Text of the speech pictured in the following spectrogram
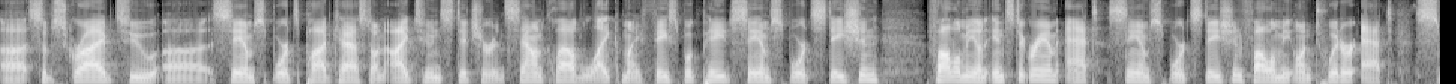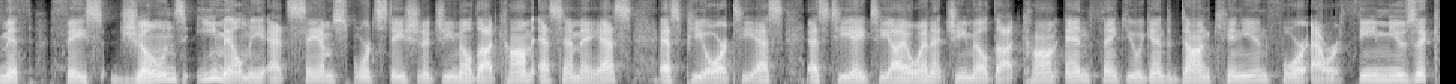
uh, subscribe to uh, Sam Sports Podcast on iTunes, Stitcher, and SoundCloud. Like my Facebook page, Sam Sports Station. Follow me on Instagram at Sam Sports Station. Follow me on Twitter at SmithFaceJones. Email me at samsportstation at gmail.com, S-M-A-S, S-P-O-R-T-S, S-T-A-T-I-O-N at gmail.com. And thank you again to Don Kenyon for our theme music.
